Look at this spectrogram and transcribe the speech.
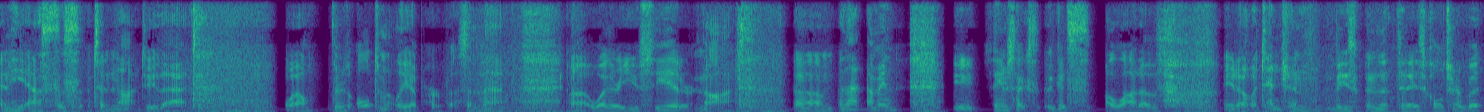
and He asks us to not do that. Well, there's ultimately a purpose in that, uh, whether you see it or not. Um, and that, I mean, same sex gets a lot of you know attention these in the, today's culture, but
